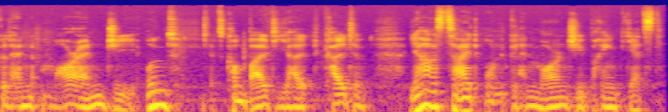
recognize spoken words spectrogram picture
Glenmorangie. Und jetzt kommt bald die kalte Jahreszeit und Glenmorangie bringt jetzt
